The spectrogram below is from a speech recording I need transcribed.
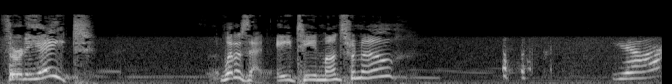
38? What is that, 18 months from now? yeah.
